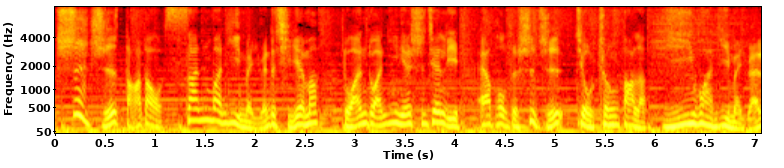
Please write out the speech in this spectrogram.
市值达到三万亿美元的企业吗？短短一年时间里，Apple 的市值就蒸发了一万亿美元。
